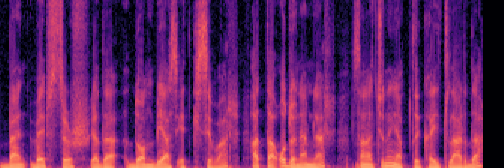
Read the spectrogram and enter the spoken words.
Ben Webster ya da Don Bias etkisi var. Hatta o dönemler sanatçının yaptığı kayıtlarda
